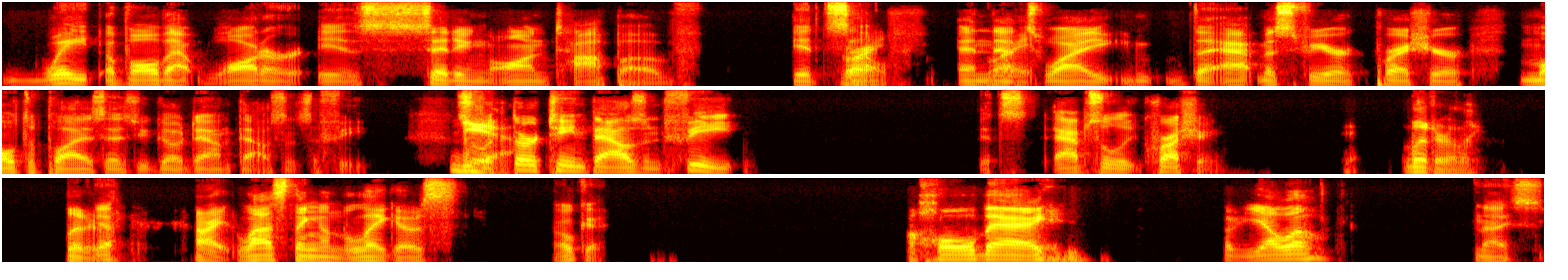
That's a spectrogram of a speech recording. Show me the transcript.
weight of all that water is sitting on top of itself, and right. that's why the atmospheric pressure multiplies as you go down thousands of feet. So yeah, at thirteen thousand feet, it's absolute crushing. literally, literally. All right, last thing on the Legos: Okay, a whole bag of yellow nice.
